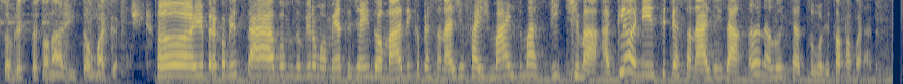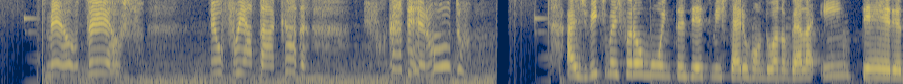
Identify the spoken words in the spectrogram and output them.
sobre esse personagem tão marcante. Oh, e para começar, vamos ouvir um momento de A Indomada em que o personagem faz mais uma vítima. A Cleonice, personagem da Ana Lúcia Torre. Tô apavorada. Meu Deus! Eu fui atacada pelo cadeirudo! As vítimas foram muitas e esse mistério rondou a novela inteira.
